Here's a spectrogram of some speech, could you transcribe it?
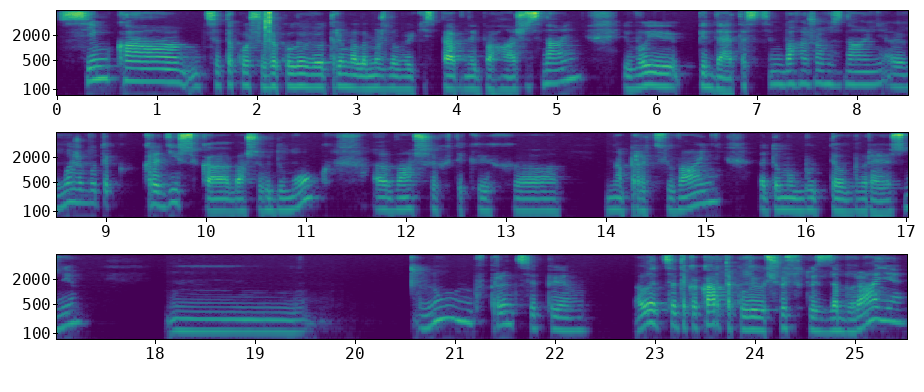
Сімка це також уже коли ви отримали, можливо, якийсь певний багаж знань, і ви підете з цим багажом знань. Е, Може бути крадіжка ваших думок, е, ваших таких напрацювань, тому будьте обережні. Ну, в принципі, але це така карта, коли щось хтось забирає,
